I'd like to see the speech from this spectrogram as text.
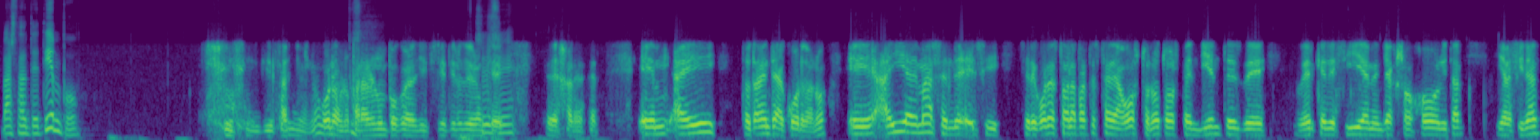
bastante tiempo. 10 años, ¿no? Bueno, lo pararon un poco en el 17 y lo tuvieron que, dejar de hacer. Eh, ahí totalmente de acuerdo, ¿no? Eh, ahí además, si, si recuerdas toda la parte esta de agosto, ¿no? Todos pendientes de ver qué decían en Jackson Hole y tal, y al final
